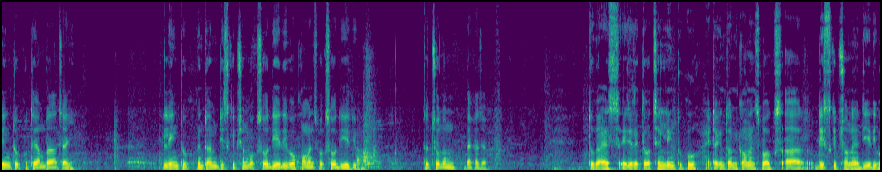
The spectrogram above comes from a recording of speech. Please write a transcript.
লিঙ্কটুকুতে আমরা যাই। লিঙ্কটুকু কিন্তু আমি ডিসক্রিপশন বক্সেও দিয়ে দিব কমেন্টস বক্সেও দিয়ে দিব। তো চলুন দেখা যাক। তো গায়েস এই যে দেখতে পাচ্ছেন লিঙ্কটুকু এটা কিন্তু আমি কমেন্টস বক্স আর ডিসক্রিপশনে দিয়ে দিব।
